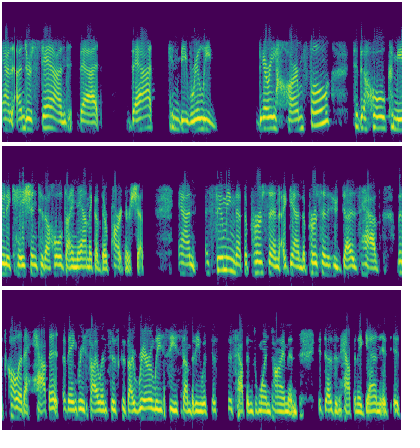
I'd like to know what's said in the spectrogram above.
and understand that that can be really very harmful to the whole communication, to the whole dynamic of their partnership. And assuming that the person, again, the person who does have, let's call it a habit of angry silences, because I rarely see somebody with just, this happens one time and it doesn't happen again. It, it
